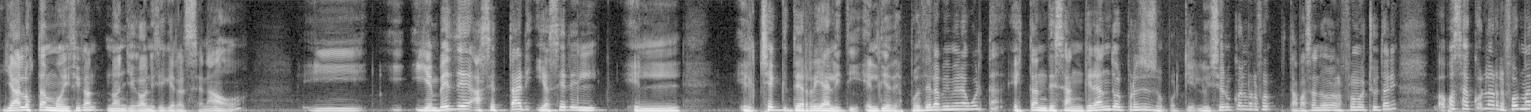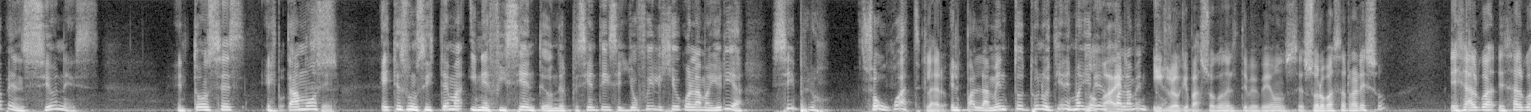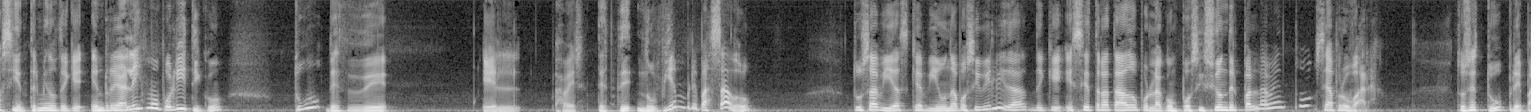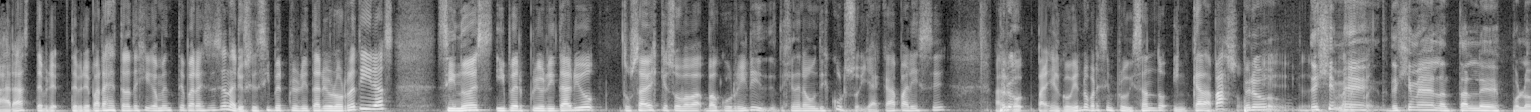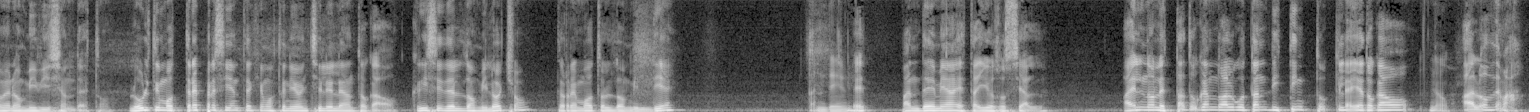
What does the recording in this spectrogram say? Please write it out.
ya lo están modificando, no han llegado ni siquiera al Senado. Y, y- y en vez de aceptar y hacer el, el, el check de reality el día después de la primera vuelta, están desangrando el proceso, porque lo hicieron con la reforma, está pasando con la reforma tributaria, va a pasar con la reforma de pensiones. Entonces, estamos... Sí. Este es un sistema ineficiente donde el presidente dice, yo fui elegido con la mayoría. Sí, pero so what? Claro. El Parlamento, tú no tienes mayoría No, en el ver, Parlamento. Y lo que pasó con el TPP-11, solo para cerrar eso, es algo, es algo así, en términos de que en realismo político, tú desde el, a ver, desde noviembre pasado, tú sabías que había una posibilidad de que ese tratado por la composición del Parlamento se aprobara. Entonces tú preparas, te, pre- te preparas estratégicamente para ese escenario. Si es hiperprioritario lo retiras, si no es hiperprioritario, tú sabes que eso va, va a ocurrir y te genera un discurso. Y acá parece, Pero- el gobierno parece improvisando en cada paso. Pero eh, déjeme, déjeme adelantarles por lo menos mi visión de esto. Los últimos tres presidentes que hemos tenido en Chile le han tocado. Crisis del 2008, terremoto del 2010, Pandemia. eh, pandemia, estallido social. A él no le está tocando algo tan distinto que le haya tocado No, a los demás.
